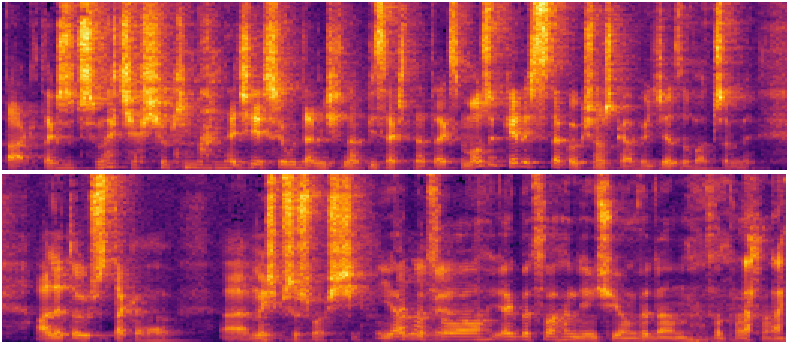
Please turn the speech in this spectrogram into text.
tak, także trzymajcie kciuki, mam nadzieję, że uda mi się napisać ten tekst. Może kiedyś z tego książka wyjdzie, zobaczymy, ale to już taka e, myśl przyszłości. Jakby co, jakby co, chętnie ci ją wydam, zapraszam.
